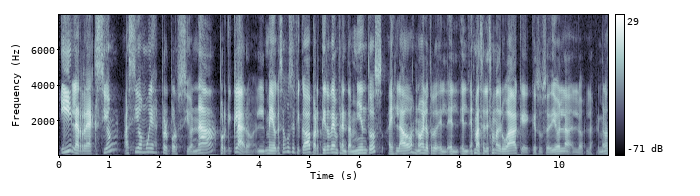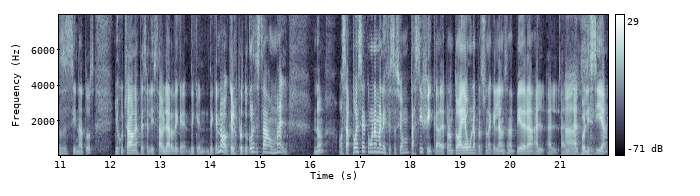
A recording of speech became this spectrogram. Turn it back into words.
Y la reacción ha sido muy desproporcionada, porque claro, el medio que se ha justificado a partir de enfrentamientos aislados, ¿no? El otro, el, el- el- es más, en esa madrugada que, que sucedió la- lo- los primeros asesinatos, yo escuchaba a un especialista hablar de que, de que, de que no, que los protocolos estaban mal. ¿No? O sea, puede ser que una manifestación pacífica de pronto haya una persona que lanza una piedra al, al- al- Ah, al sí. policía,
